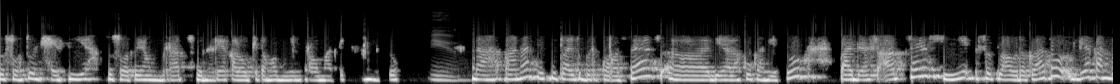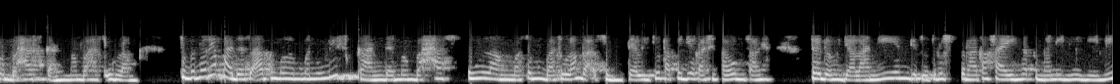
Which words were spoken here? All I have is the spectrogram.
sesuatu yang heavy ya, sesuatu yang berat sebenarnya kalau kita ngomongin traumatik kan gitu. Iya. Nah, nanti setelah itu berproses, eh, dia lakukan itu pada saat sesi setelah udah kelar tuh dia akan membahaskan, membahas ulang. Sebenarnya pada saat me- menuliskan dan membahas ulang, maksud membahas ulang nggak sedetail itu, tapi dia kasih tahu misalnya saya udah ngejalanin gitu, terus ternyata saya ingat dengan ini ini ini.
